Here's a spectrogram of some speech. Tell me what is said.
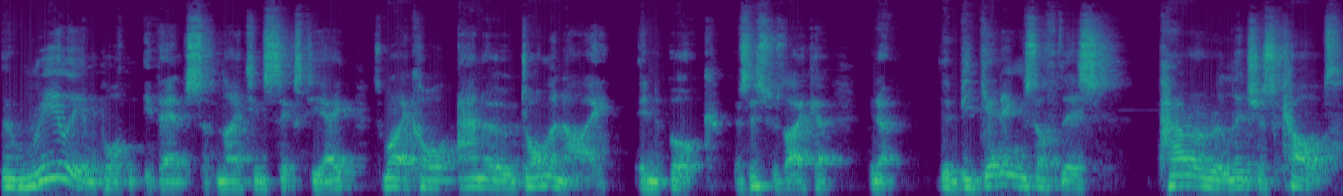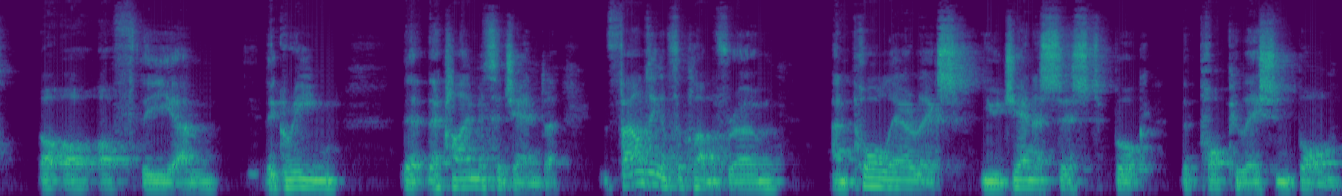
the really important events of 1968, is what I call Anno Domini in the book, because this was like a, you know, the beginnings of this para-religious cult of, of the um, the green the, the, climate agenda, founding of the Club of Rome, and Paul Ehrlich's eugenicist book, The Population Bomb,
